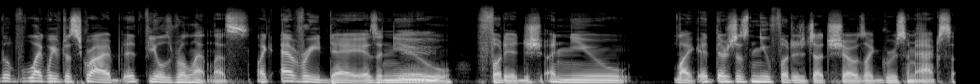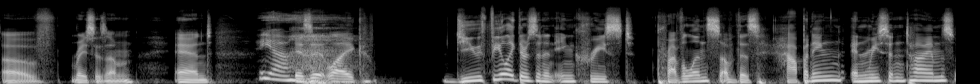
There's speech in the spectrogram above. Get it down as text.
like we've described, it feels relentless. Like every day is a new mm-hmm. footage, a new like it, there's just new footage that shows like gruesome acts of racism. And Yeah. is it like do you feel like there's an increased prevalence of this happening in recent times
